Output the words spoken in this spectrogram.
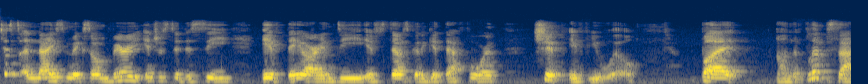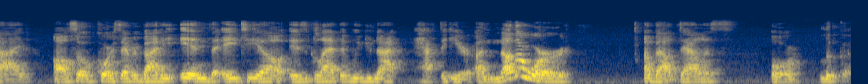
Just a nice mix. So I'm very interested to see if they are indeed, if Steph's going to get that fourth chip, if you will. But on the flip side, also, of course, everybody in the ATL is glad that we do not have to hear another word about Dallas or Luka.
